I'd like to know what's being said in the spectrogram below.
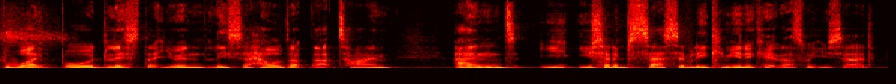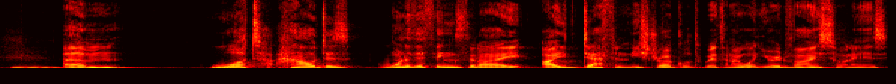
the whiteboard list that you and Lisa held up that time. And you, you said obsessively communicate. That's what you said. Um, what? How does one of the things that I I definitely struggled with, and I want your advice on, is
